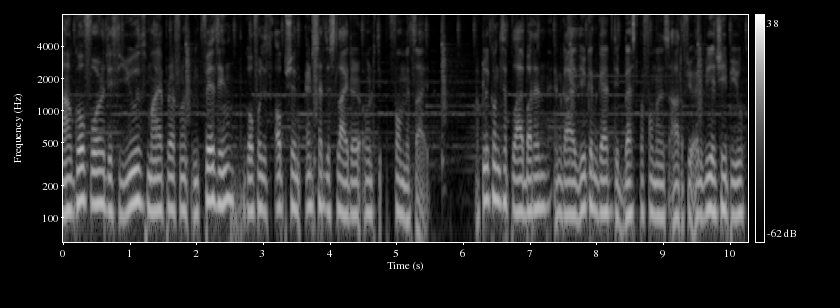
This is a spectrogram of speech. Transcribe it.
Now go for this use my preference emphasizing, go for this option and set the slider onto the performance side. Now click on the apply button and guys you can get the best performance out of your NVIDIA GPU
